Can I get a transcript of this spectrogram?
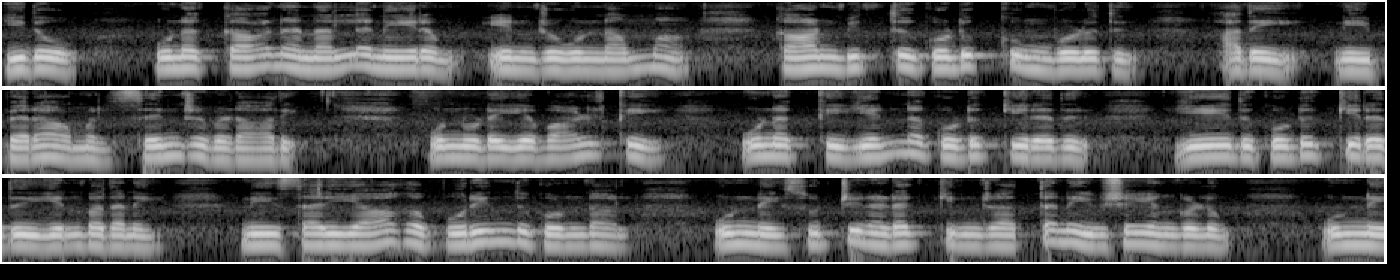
இதோ உனக்கான நல்ல நேரம் என்று உன் அம்மா காண்பித்து கொடுக்கும் பொழுது அதை நீ பெறாமல் சென்று விடாதே. உன்னுடைய வாழ்க்கை உனக்கு என்ன கொடுக்கிறது ஏது கொடுக்கிறது என்பதனை நீ சரியாக புரிந்து கொண்டால் உன்னை சுற்றி நடக்கின்ற அத்தனை விஷயங்களும் உன்னை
